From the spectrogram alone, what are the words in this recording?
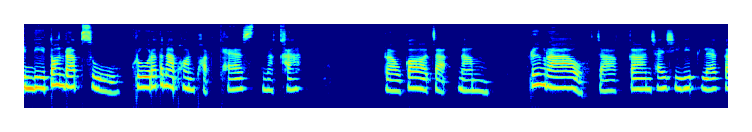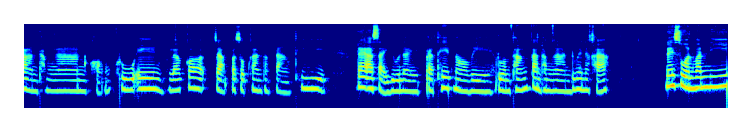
ยินดีต้อนรับสู่ครูรัตนาพรพอดแคสต์นะคะ เราก็จะนำเรื่องราวจากการใช้ชีวิตและการทำงานของครูเอง แล้วก็จากประสบการณ์ต่างๆ ที่ได้อาศัยอยู่ในประเทศนอร์เวย์รวมทั้งการทำงานด้วยนะคะ ในส่วนวันนี้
